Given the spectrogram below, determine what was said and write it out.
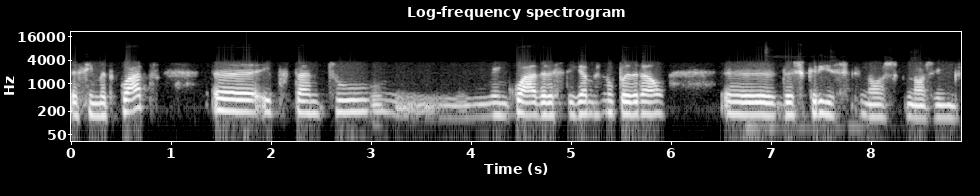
acima de 4, uh, e, portanto, enquadra-se, digamos, no padrão das crises que nós, que nós vimos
